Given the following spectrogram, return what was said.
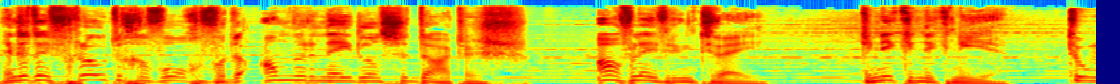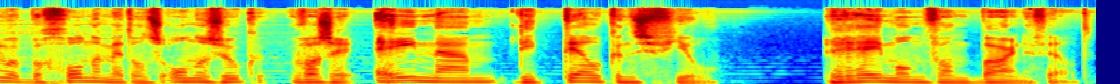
En dat heeft grote gevolgen voor de andere Nederlandse darters. Aflevering 2. Knikkende knieën. Toen we begonnen met ons onderzoek was er één naam die telkens viel. Raymond van Barneveld.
